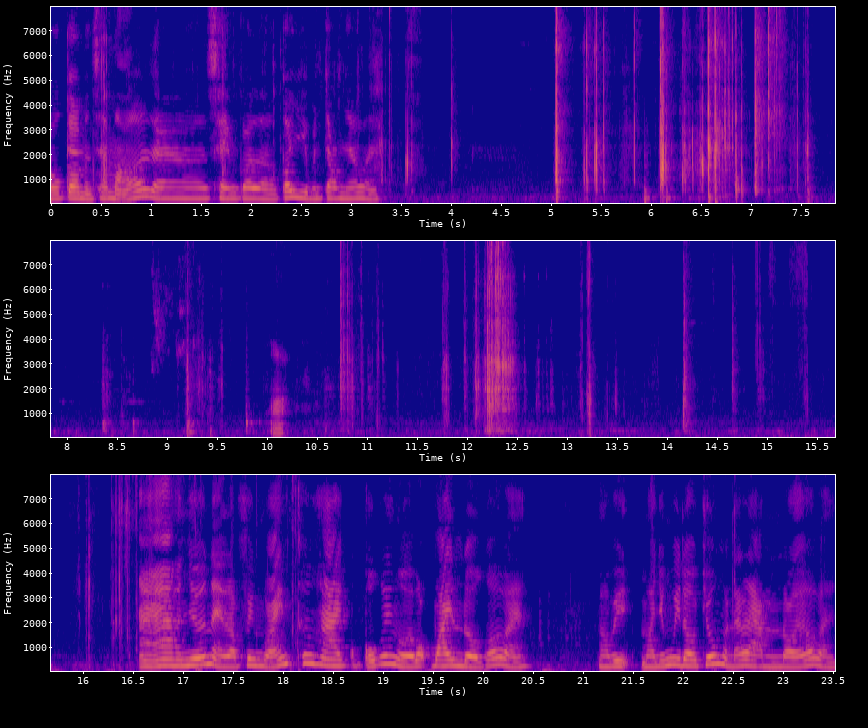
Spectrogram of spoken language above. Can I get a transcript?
Ok mình sẽ mở ra xem coi là có gì bên trong nha các bạn. À hình như này là phiên bản thứ hai của, của cái người bọc bay được đó các bạn. Mà, mà những video trước mình đã làm rồi đó các bạn.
